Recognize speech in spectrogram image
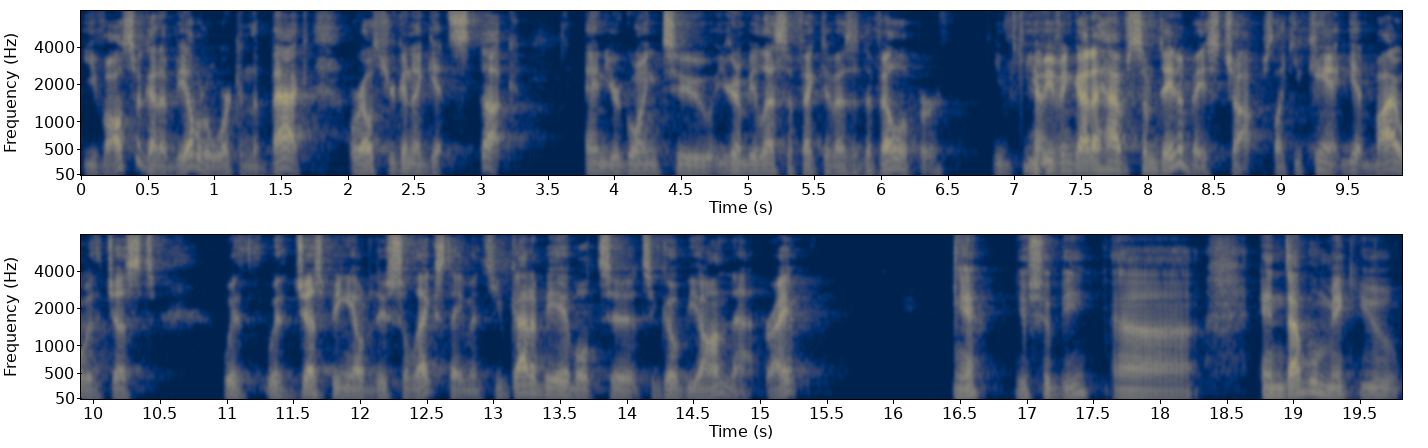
you've also got to be able to work in the back or else you're going to get stuck and you're going to you're going to be less effective as a developer. You've, yeah. you've even got to have some database chops. Like you can't get by with just with with just being able to do select statements. You've got to be able to to go beyond that, right? Yeah, you should be, uh, and that will make you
